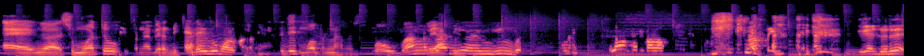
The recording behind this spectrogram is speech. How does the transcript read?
eh enggak semua tuh pernah berak di Eh, tapi gua mau- Pokoknya. itu, Dis. Semua pernah pasti. bau banget lagi anjing buat lo kalau sampai Enggak sebenarnya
